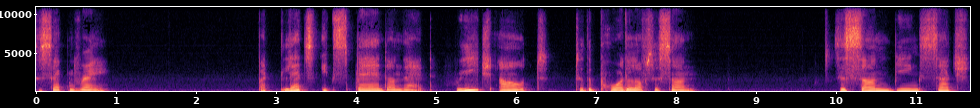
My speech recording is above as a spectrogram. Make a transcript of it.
the second ray. But let's expand on that. Reach out to the portal of the sun. The sun being such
